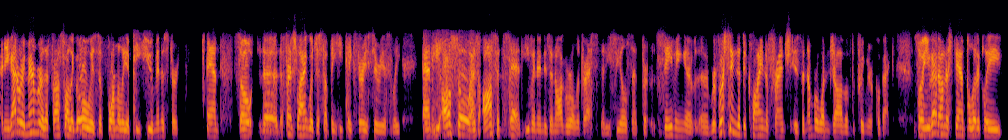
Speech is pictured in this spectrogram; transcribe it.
And you got to remember that Francois Legault is a, formerly a PQ minister and so the, the French language is something he takes very seriously. And he also has often said, even in his inaugural address, that he feels that saving, uh, uh, reversing the decline of French is the number one job of the Premier of Quebec. So you got to understand politically,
